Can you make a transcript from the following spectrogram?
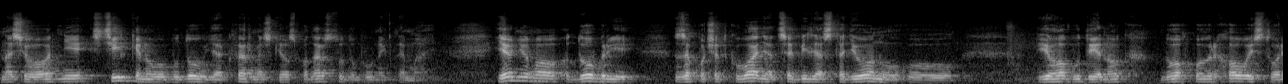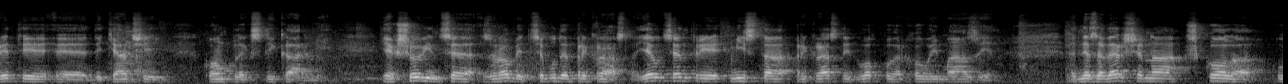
на сьогодні стільки новобудов, як фермерське господарство, Добруник немає. Є в нього добрі започаткування, це біля стадіону його будинок двохповерховий створити е, дитячий комплекс лікарні. Якщо він це зробить, це буде прекрасно. Є в центрі міста прекрасний двохповерховий магазин незавершена школа у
